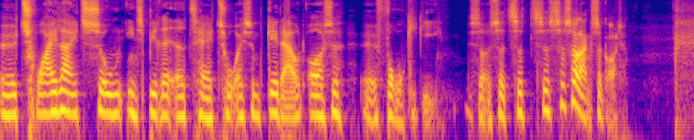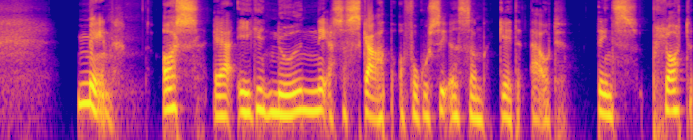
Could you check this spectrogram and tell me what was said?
Øh, Twilight Zone inspireret territorie, som Get Out også øh, foregik i. Så så, så, så, så, så langt så godt. Men os er ikke noget nær så skarp og fokuseret som Get Out. Dens plot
